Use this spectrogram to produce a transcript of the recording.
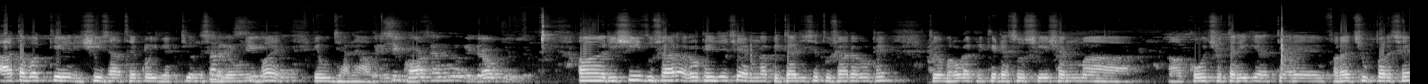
આ તબક્કે ઋષિ સાથે કોઈ વ્યક્તિઓની સંડોવણી હોય એવું ધ્યાને આવતું ઋષિ તુષાર અરોઠે જે છે, એમના પિતાજી છે તુષાર અરોઠે. તેઓ બરોડા ક્રિકેટ એસોસિએશનમાં કોચ તરીકે અત્યારે ફરજ ઉપર છે.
